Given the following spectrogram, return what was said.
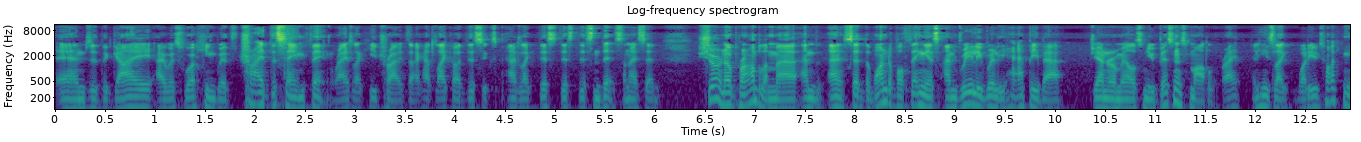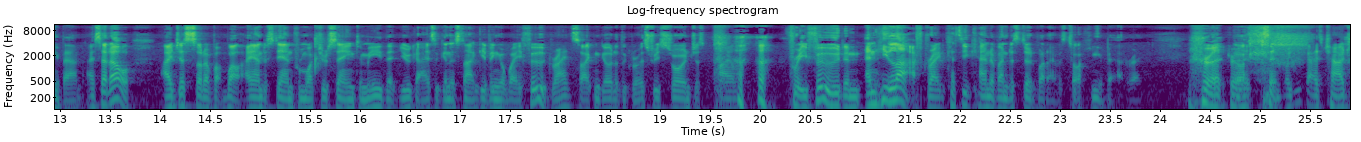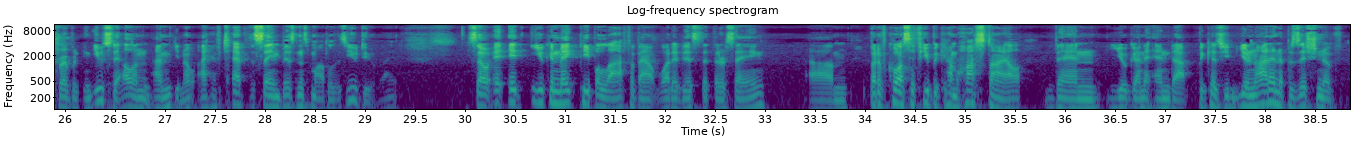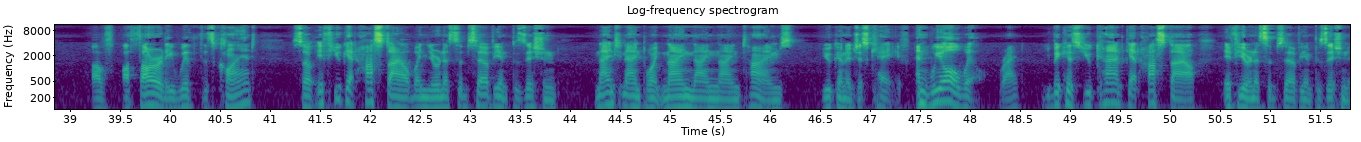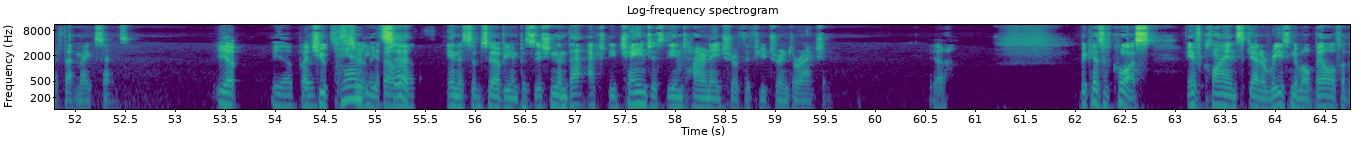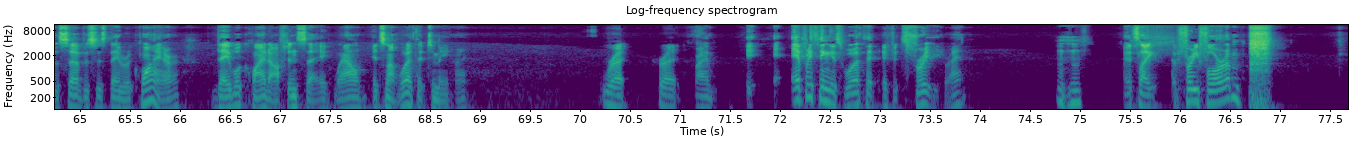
And the guy I was working with tried the same thing, right? Like he tried. I had like oh, this, exp- I had like this, this, this, and this. And I said, sure, no problem. Uh, and I said the wonderful thing is, I'm really, really happy about General Mills' new business model, right? And he's like, what are you talking about? I said, oh, I just sort of, well, I understand from what you're saying to me that you guys are going to start giving away food, right? So I can go to the grocery store and just pile free food. And, and he laughed, right? Because he kind of understood what I was talking about, right? right, So I said, well, you guys charge for everything you sell, and I'm, you know, I have to have the same business model as you do, right? So it, it you can make people laugh about what it is that they're saying. Um, but of course, if you become hostile, then you're going to end up because you, you're not in a position of of authority with this client. So if you get hostile when you're in a subservient position, 99.999 times you're going to just cave, and we all will, right? Because you can't get hostile if you're in a subservient position, if that makes sense. Yep, yep. But I've you can be assertive in a subservient position, and that actually changes the entire nature of the future interaction. Yeah. Because, of course, if clients get a reasonable bill for the services they require, they will quite often say, well, it's not worth it to me, right? Right, right. Right. I- everything is worth it if it's free, right? Mhm. It's like a free forum,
